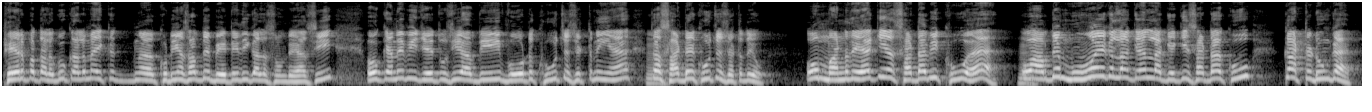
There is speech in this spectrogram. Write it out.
ਫੇਰ ਪਤਾ ਲੱਗੂ ਕੱਲ ਮੈਂ ਇੱਕ ਅ, ਖੁੱਡੀਆਂ ਸਾਹਿਬ ਦੇ ਬੇਟੇ ਦੀ ਗੱਲ ਸੁਣ ਰਿਹਾ ਸੀ। ਉਹ ਕਹਿੰਦੇ ਵੀ ਜੇ ਤੁਸੀਂ ਆਪਦੀ ਵੋਟ ਖੂਹ 'ਚ ਸਿੱਟਣੀ ਹੈ ਤਾਂ ਸਾਡੇ ਖੂਹ 'ਚ ਸਿੱਟ ਦਿਓ। ਉਹ ਮੰਨਦੇ ਆ ਕਿ ਇਹ ਸਾਡਾ ਵੀ ਖੂਹ ਹੈ। ਉਹ ਆਪਦੇ ਮੂੰਹੋਂ ਇਹ ਗੱਲਾਂ ਕਹਿਣ ਲੱਗੇ ਕਿ ਸਾਡਾ ਖੂਹ ਘੱਟ ਡੂੰਘਾ ਹੈ।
